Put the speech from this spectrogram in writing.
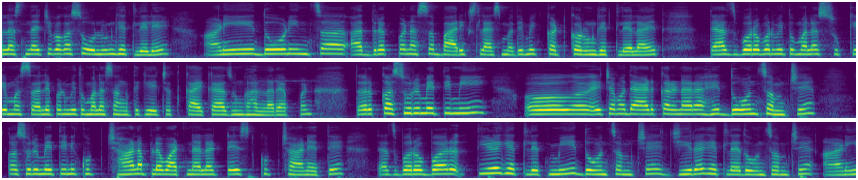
लसणाची बघा सोलून घेतलेली आहे. आणि दोन इंच अद्रक पण असं बारीक स्लॅसमध्ये मी कट करून घेतलेलं आहेत त्याचबरोबर मी तुम्हाला सुके मसाले पण मी तुम्हाला सांगते की याच्यात काय काय अजून घालणार आहे आपण. तर कसुरी मेथी मी याच्यामध्ये ॲड करणार आहे दोन चमचे. कसुरी मेथीने खूप छान आपल्या वाटण्याला टेस्ट खूप छान येते. त्याचबरोबर तीळ घेतलेत मी दोन चमचे जिरं घेतलं आहे दोन चमचे आणि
